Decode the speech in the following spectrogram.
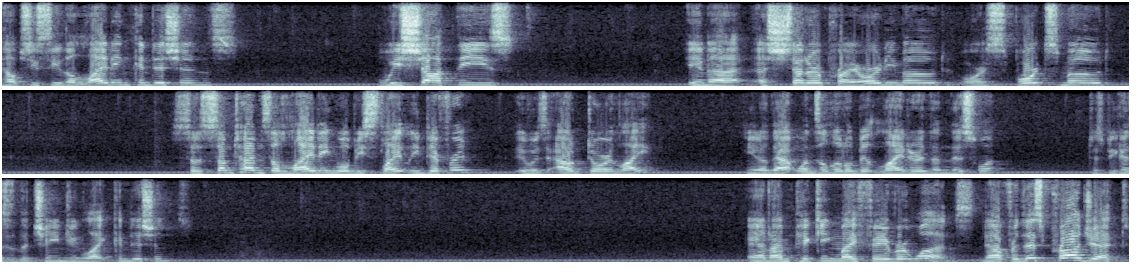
It helps you see the lighting conditions. We shot these in a, a shutter priority mode or sports mode. So sometimes the lighting will be slightly different. It was outdoor light. You know, that one's a little bit lighter than this one, just because of the changing light conditions. And I'm picking my favorite ones. Now for this project,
